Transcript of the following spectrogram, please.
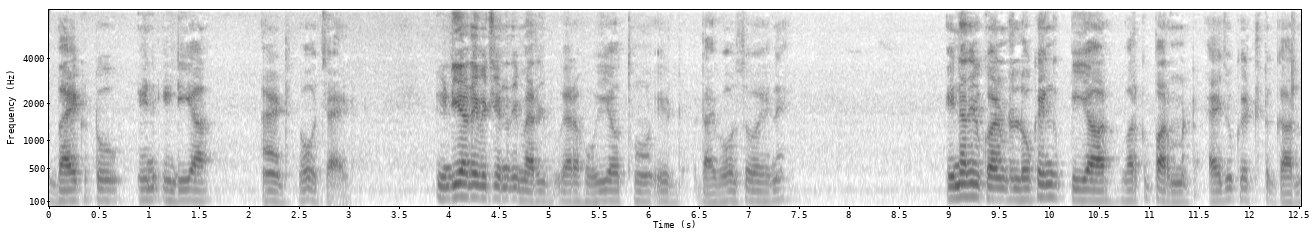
back to in India and no child India ਦੇ ਵਿੱਚ ਇਹਨਾਂ ਦੀ ਮੈਰਿਜ ਵਗੈਰਾ ਹੋਈ ਆ, ਉੱਥੋਂ ਇਹ ਡਾਈਵੋਰਸ ਹੋਏ ਨੇ। ਇਹਨਾਂ ਦੀ requirement looking PR work permit educated girl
